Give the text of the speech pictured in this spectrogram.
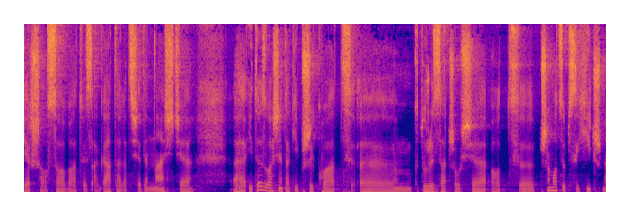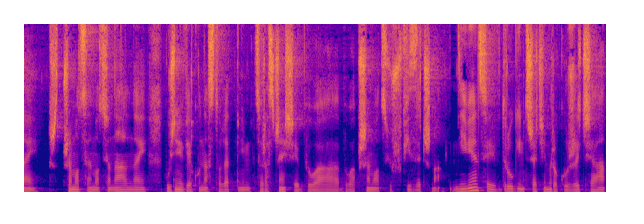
pierwsza osoba to jest Agata, lat 17. E, I to jest właśnie taki przykład, e, który zaczął się od e, przemocy psychicznej, przemocy emocjonalnej. Później w wieku nastoletnim coraz częściej była, była przemoc już fizyczna. Mniej więcej w drugim, trzecim roku życia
